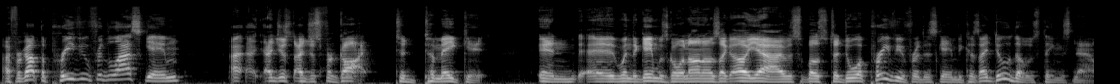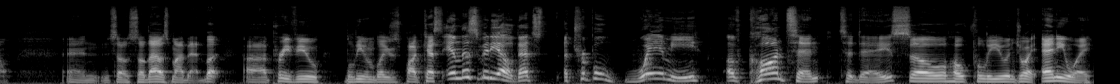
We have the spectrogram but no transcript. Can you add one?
I forgot the preview for the last game I, I just I just forgot to to make it. And uh, when the game was going on, I was like, "Oh yeah, I was supposed to do a preview for this game because I do those things now." And so so that was my bad. But uh, preview Believe in Blazers podcast and this video. That's a triple whammy of content today. So hopefully you enjoy. Anyway,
